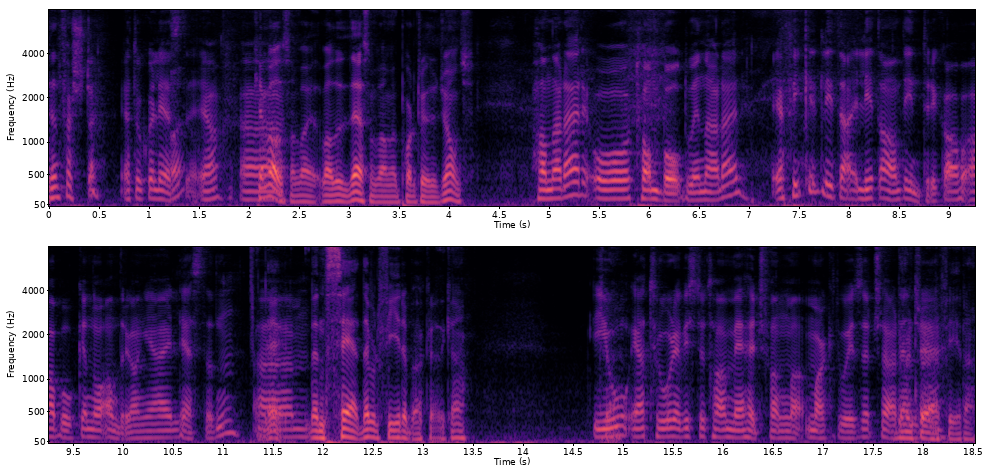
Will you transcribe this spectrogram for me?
Den første. Jeg tok og leste, ja. Hvem var det som var Var det det som var med Paul Tudor Jones? Han er der, og Tom Baldwin er der. Jeg fikk et litt, litt annet inntrykk av, av, boken nå andre gang jeg leste den. Um, den C, det er vel fire bøker, er det ikke? Jo, jeg tror det. Hvis du tar med Hedge Fund Market Wizard, så er det Den tror jeg er fire.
